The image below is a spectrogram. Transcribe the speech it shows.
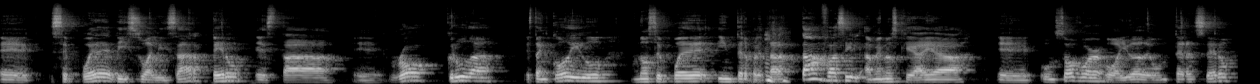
eh, se puede visualizar, pero está eh, raw, cruda, está en código, no se puede interpretar tan fácil a menos que haya eh, un software o ayuda de un tercero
